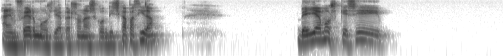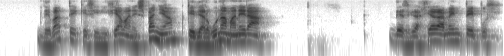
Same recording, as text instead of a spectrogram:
a enfermos y a personas con discapacidad, veíamos que ese debate que se iniciaba en España, que de alguna manera, desgraciadamente, pues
